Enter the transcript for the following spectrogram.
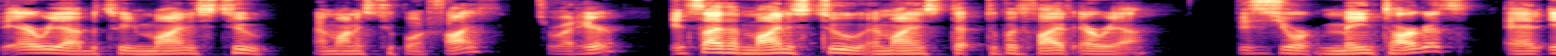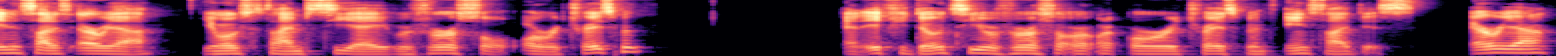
the area between minus 2 and minus 2.5. So right here, inside the minus 2 and minus 2.5 area, this is your main target. And inside this area, you most of the time see a reversal or retracement. And if you don't see reversal or, or, or retracement inside this area,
